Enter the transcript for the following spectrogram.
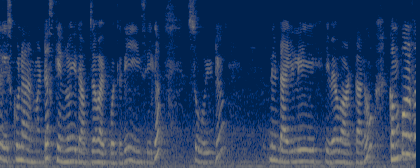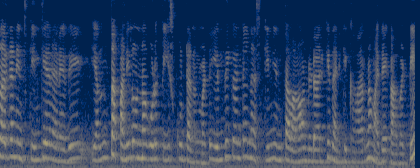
తీసుకున్నాను అనమాట స్కిన్లో ఇది అబ్జర్వ్ అయిపోతుంది ఈజీగా. సో ఇది నేను డైలీ ఇవే వాడతాను. కంపల్సరీగా నేను స్కిన్ కేర్ అనేది ఎంత పనిలో ఉన్నా కూడా తీసుకుంటాను అనమాట ఎందుకంటే నా స్కిన్ ఇంత బాగుండడానికి దానికి కారణం అదే కాబట్టి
